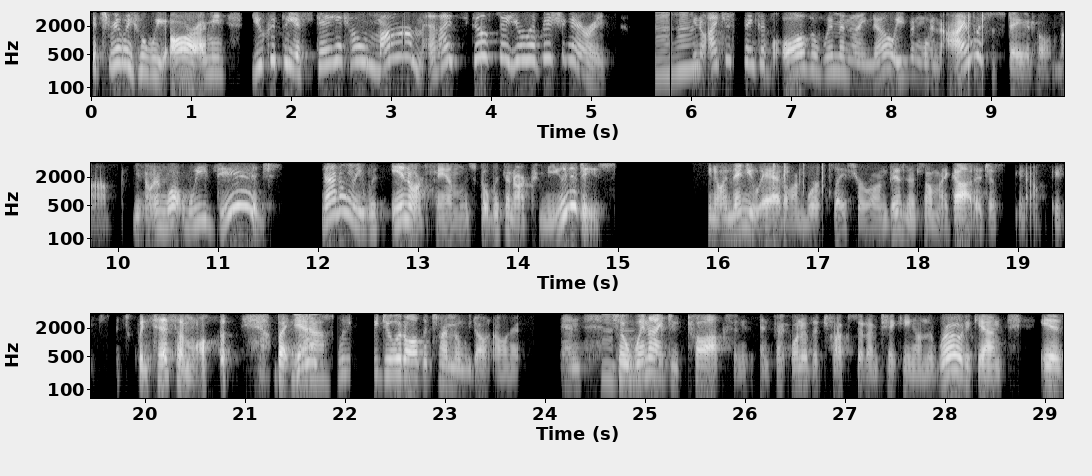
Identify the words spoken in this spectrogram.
it's really who we are. I mean, you could be a stay at home mom, and I'd still say you're a visionary. Mm-hmm. You know, I just think of all the women I know, even when I was a stay at home mom, you know, and what we did, not only within our families, but within our communities. You know, and then you add on workplace or on business. Oh my God, it just, you know, it's it's quintessimo. but Yeah. yes, we, we do it all the time and we don't own it. And so Mhm. when I do talks, and in fact, one of the talks that I'm taking on the road again is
